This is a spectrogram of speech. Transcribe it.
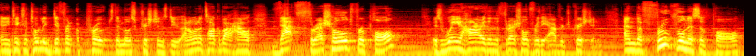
and he takes a totally different approach than most Christians do. And I want to talk about how that threshold for Paul is way higher than the threshold for the average Christian. And the fruitfulness of Paul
